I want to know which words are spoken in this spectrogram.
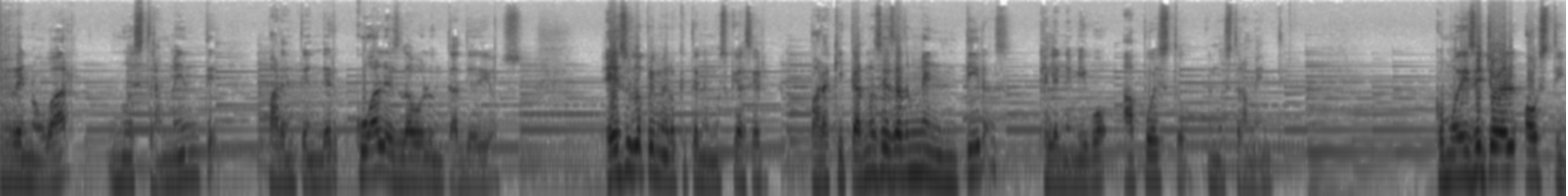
renovar nuestra mente para entender cuál es la voluntad de Dios. Eso es lo primero que tenemos que hacer para quitarnos esas mentiras que el enemigo ha puesto en nuestra mente. Como dice Joel Austin,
